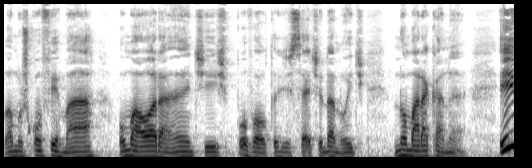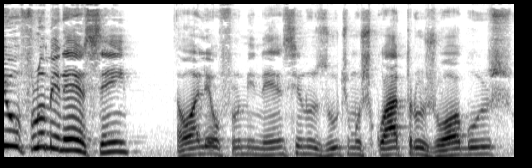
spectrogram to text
Vamos confirmar uma hora antes, por volta de sete da noite, no Maracanã. E o Fluminense, hein? Olha, o Fluminense nos últimos quatro jogos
